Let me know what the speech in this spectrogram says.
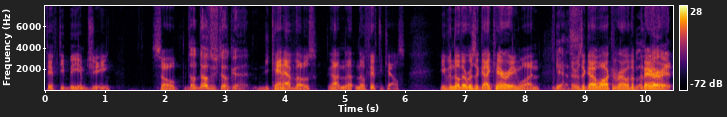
50 BMG. So so those are still good you can't have those. Not no, no 50 cals. Even though there was a guy carrying one, yes there was a guy walking around with a With Barrett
